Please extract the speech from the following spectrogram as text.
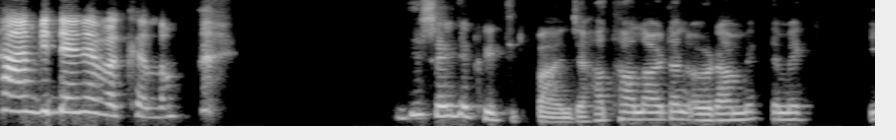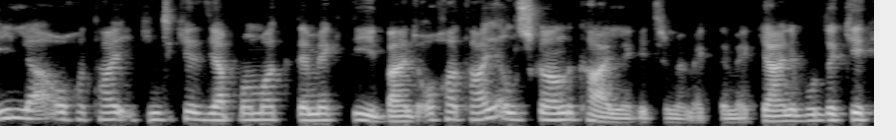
sen bir dene bakalım. bir şey de kritik bence. Hatalardan öğrenmek demek illa o hatayı ikinci kez yapmamak demek değil. Bence o hatayı alışkanlık haline getirmemek demek. Yani buradaki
